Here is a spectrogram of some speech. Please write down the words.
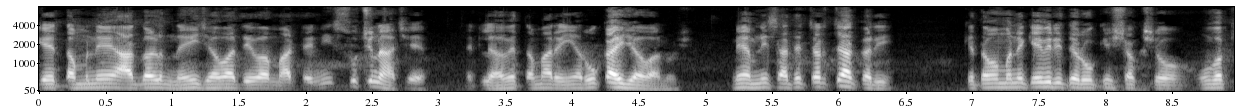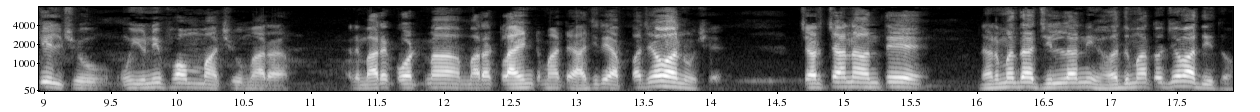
કે તમને આગળ નહીં જવા દેવા માટેની સૂચના છે, એટલે હવે તમારે અહીંયા રોકાઈ જવાનું છે. મેં એમની સાથે ચર્ચા કરી કે તમે મને કેવી રીતે રોકી શકશો? હું વકીલ છું, હું યુનિફોર્મમાં છું મારા અને મારે કોર્ટમાં મારા ક્લાયન્ટ માટે હાજરી આપવા જવાનું છે. ચર્ચાના અંતે નર્મદા જિલ્લાની હદમાં તો જવા દીધો.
